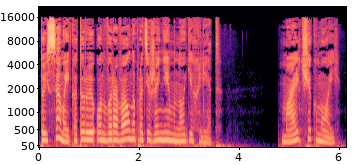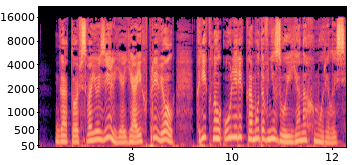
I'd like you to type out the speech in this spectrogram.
той самой, которую он воровал на протяжении многих лет. «Мальчик мой», — «Готовь свое зелье, я их привел!» — крикнул Улерик кому-то внизу, и я нахмурилась.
